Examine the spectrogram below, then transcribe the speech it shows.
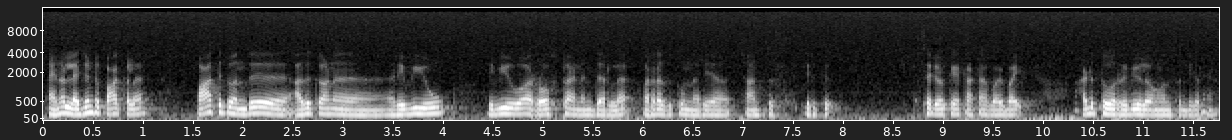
நான் இன்னும் லெஜெண்டு பார்க்கல. பார்த்துட்டு வந்து அதுக்கான ரிவ்யூ ரிவ்யூவாக ரோஸ்ட்டாக என்னன்னு தெரில வர்றதுக்கும் நிறையா சான்சஸ் இருக்குது சரி ஓகே டாட்டா பை பாய் அடுத்த ஒரு ரிவ்யூவில் உங்களை வந்து சந்திக்கிறேன்.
